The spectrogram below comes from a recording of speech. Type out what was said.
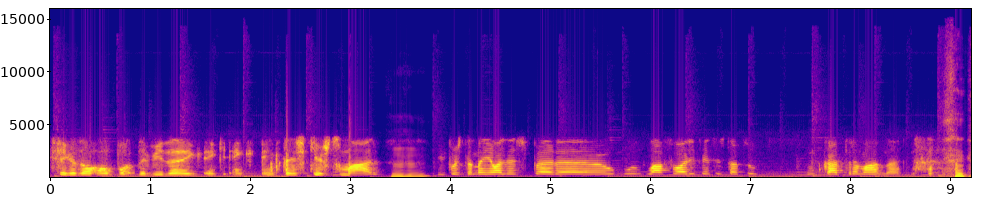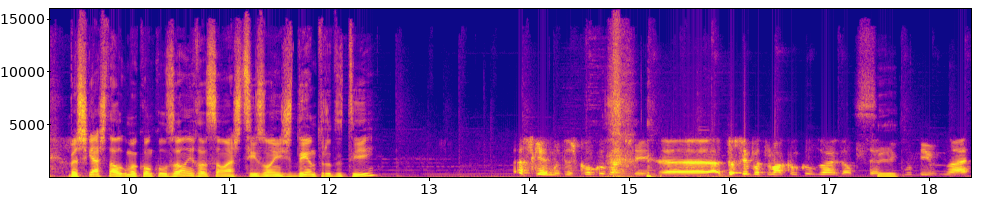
que chegas a um, ponto da vida em, em, em, em que tens que as tomar uhum. e depois também olhas para o mundo lá fora e pensas que está tudo um bocado tramado, não é? Mas chegaste a alguma conclusão em relação às decisões dentro de ti? Cheguei a muitas conclusões, sim. Uh, estou sempre a tomar conclusões, é um processo evolutivo, não é?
